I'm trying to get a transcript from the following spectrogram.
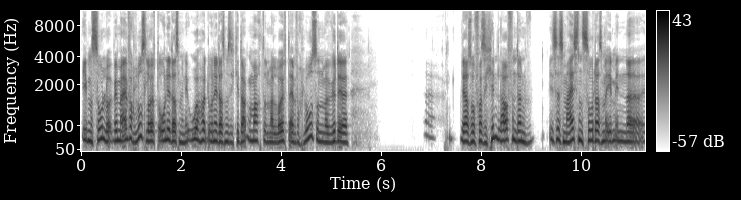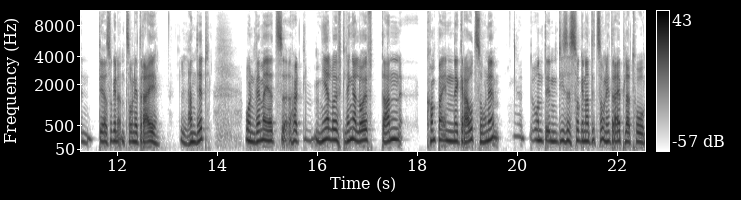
eben so, wenn man einfach losläuft, ohne dass man eine Uhr hat, ohne dass man sich Gedanken macht und man läuft einfach los und man würde ja, so vor sich hinlaufen, dann ist es meistens so, dass man eben in der, in der sogenannten Zone 3 landet. Und wenn man jetzt halt mehr läuft, länger läuft, dann kommt man in eine Grauzone und in dieses sogenannte Zone 3 Plateau.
